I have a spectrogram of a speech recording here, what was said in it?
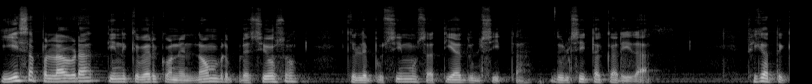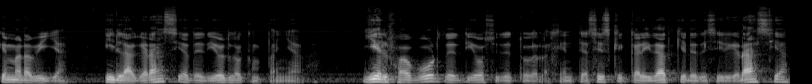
Y esa palabra tiene que ver con el nombre precioso que le pusimos a tía Dulcita, Dulcita Caridad. Fíjate qué maravilla. Y la gracia de Dios lo acompañaba. Y el favor de Dios y de toda la gente. Así es que caridad quiere decir gracia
